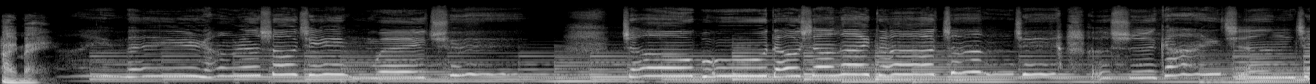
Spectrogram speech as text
暧昧。暧昧让人受尽委屈。找不到相爱的证据，何时该前进，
